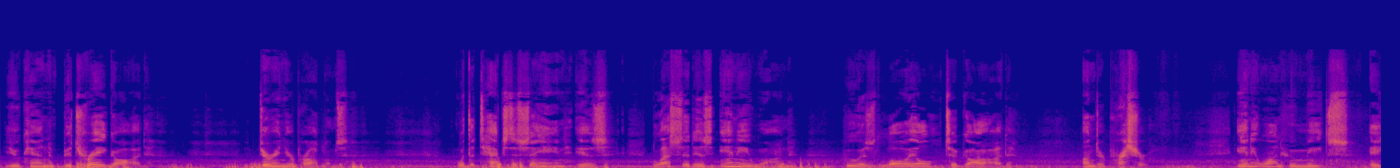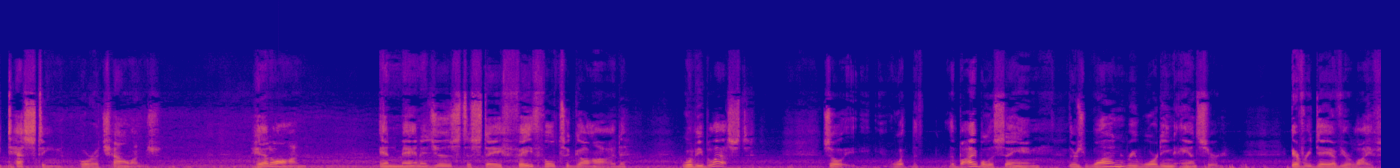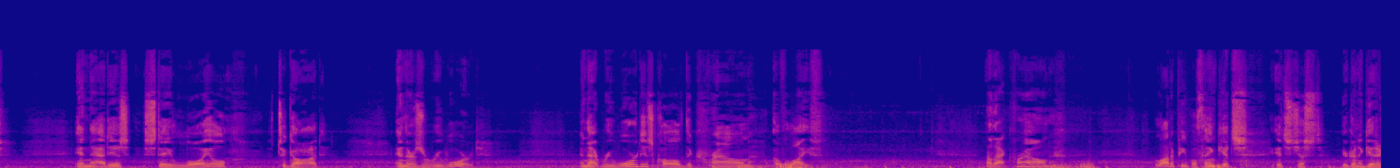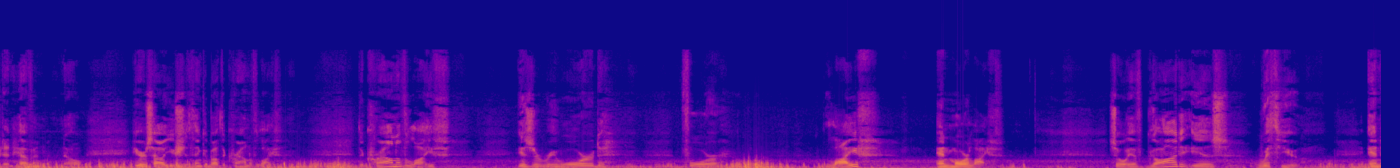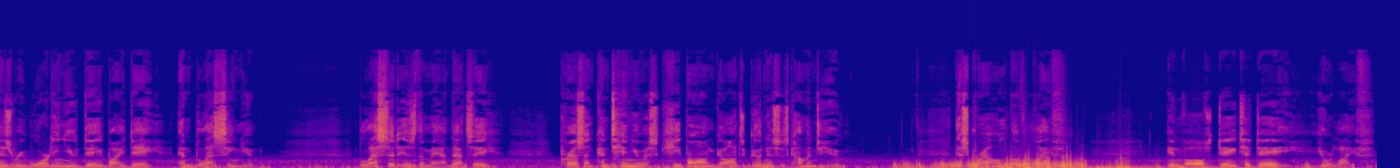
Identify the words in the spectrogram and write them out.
You can betray God during your problems. What the text is saying is blessed is anyone who is loyal to God under pressure. Anyone who meets a testing or a challenge head on and manages to stay faithful to God will be blessed. So, what the, the Bible is saying, there's one rewarding answer every day of your life, and that is stay loyal to God, and there's a reward. And that reward is called the crown of life. Now, that crown a lot of people think it's it's just you're going to get it in heaven. No. Here's how you should think about the crown of life. The crown of life is a reward for life and more life. So if God is with you and is rewarding you day by day and blessing you, blessed is the man. That's a present continuous. Keep on. God's goodness is coming to you. This crown of life involves day to day your life.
